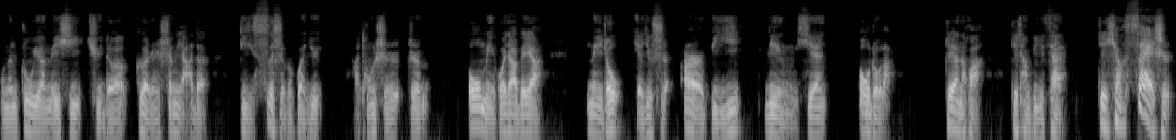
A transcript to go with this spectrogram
我们祝愿梅西取得个人生涯的第四十个冠军啊！同时，这欧美国家杯啊，美洲也就是二比一领先欧洲了。这样的话，这场比赛这项赛事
